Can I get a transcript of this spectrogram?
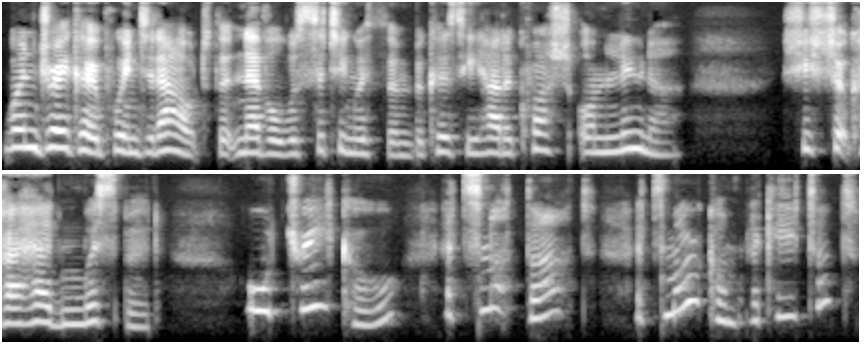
When Draco pointed out that Neville was sitting with them because he had a crush on Luna, she shook her head and whispered, Oh, Draco, it's not that. It's more complicated.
